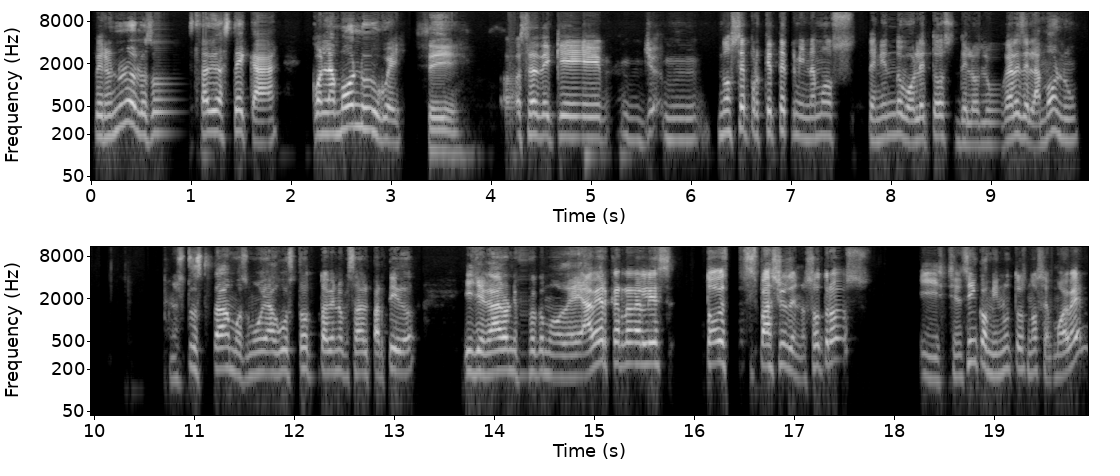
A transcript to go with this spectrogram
pero en uno de los dos estadios Azteca, con la MONU, güey. Sí. O sea, de que yo mm, no sé por qué terminamos teniendo boletos de los lugares de la MONU. Nosotros estábamos muy a gusto, todavía no empezaba el partido, y llegaron y fue como de, a ver, carnales, todo este espacio es de nosotros, y si en cinco minutos no se mueven,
